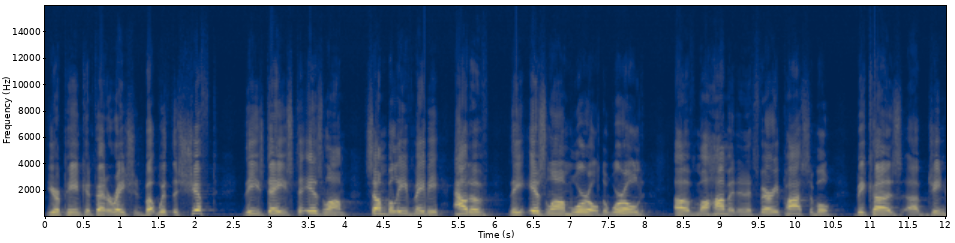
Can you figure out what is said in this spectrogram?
European confederation. But with the shift these days to Islam, some believe maybe out of the Islam world, the world of Muhammad, and it's very possible because uh, Gene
